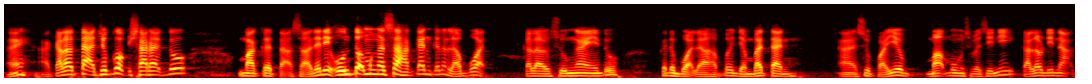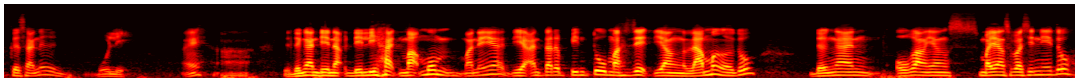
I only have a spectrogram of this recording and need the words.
Eh? Uh, kalau tak cukup syarat tu maka tak sah. Jadi untuk mengesahkan kenalah buat kalau sungai itu kena buatlah apa jambatan. Ha, supaya makmum sebelah sini kalau dia nak ke sana boleh. Eh ha. dengan dia nak dilihat makmum maknanya dia antara pintu masjid yang lama tu dengan orang yang sembahyang sebelah sini tu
